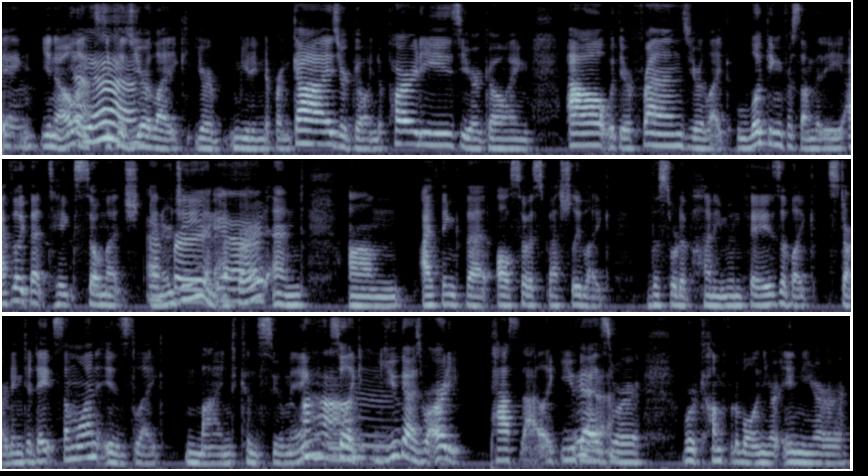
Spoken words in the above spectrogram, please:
Dating. you know, like Yeah. because you're like you're meeting different guys, you're going to parties, you're going out with your friends, you're like looking for somebody. I feel like that takes so much energy Effort, and yeah. effort and um I think that also especially like the sort of honeymoon phase of like starting to date someone is like mind consuming. Uh-huh. So like mm. you guys were already past that. Like you guys Yeah. were were comfortable and you're in your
